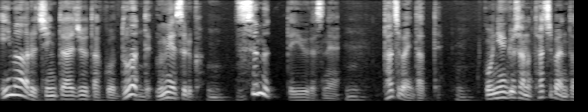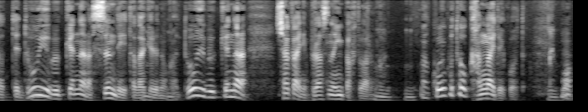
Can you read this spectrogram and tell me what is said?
今ある賃貸住宅をどうやって運営するか、住むっていうですね、立場に立って、ご入居者の立場に立って、どういう物件なら住んでいただけるのか、どういう物件なら社会にプラスのインパクトがあるのか、まあ、こういうことを考えていこうと。もう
